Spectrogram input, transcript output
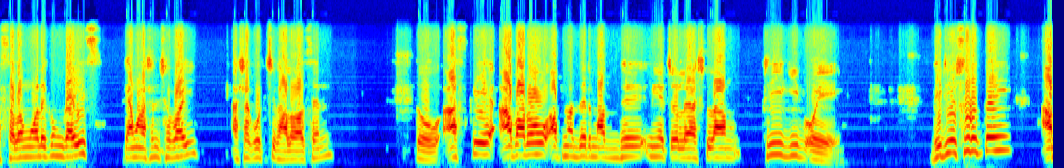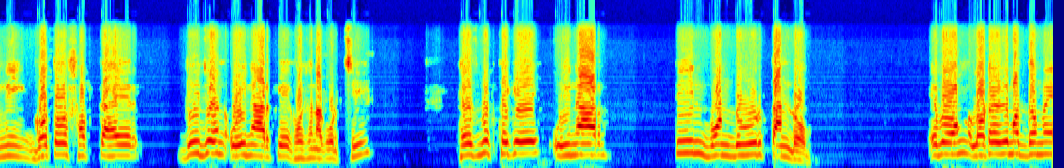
আসসালামু আলাইকুম গাইস কেমন আছেন সবাই? আশা করছি ভালো আছেন। তো আজকে আবারও আপনাদের মধ্যে নিয়ে চলে আসলাম ফ্রি গিভ ওয়ে ভিডিও শুরুতেই আমি গত সপ্তাহের দুইজন উইনারকে ঘোষণা করছি। ফেসবুক থেকে উইনার তিন বন্ধুর তাণ্ডব। এবং লটারির মাধ্যমে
